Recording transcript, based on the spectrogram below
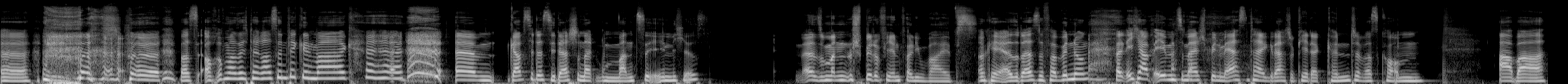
Äh, was auch immer sich daraus entwickeln mag. ähm, glaubst du, dass sie da schon eine Romanze ähnlich ist? Also man spürt auf jeden Fall die Vibes. Okay, also da ist eine Verbindung, weil ich habe eben zum Beispiel im ersten Teil gedacht, okay, da könnte was kommen, aber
